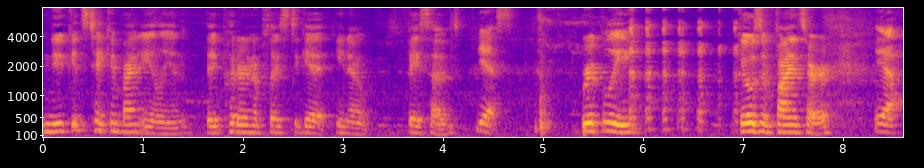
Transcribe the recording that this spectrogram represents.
Newt gets taken by an alien. They put her in a place to get, you know, face hugged. Yes. Ripley goes and finds her Yeah.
